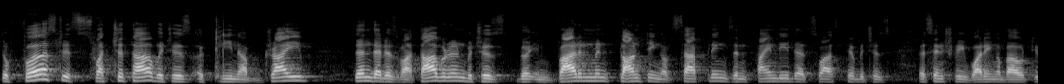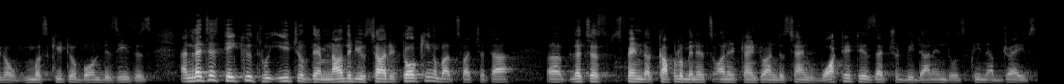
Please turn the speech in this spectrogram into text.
The first is Swachhata, which is a cleanup drive. Then there is Vatavaran, which is the environment, planting of saplings. And finally, there's Swasthya, which is essentially worrying about, you know, mosquito-borne diseases. And let's just take you through each of them. Now that you started talking about Swachhata, uh, let's just spend a couple of minutes on it trying to understand what it is that should be done in those cleanup drives.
